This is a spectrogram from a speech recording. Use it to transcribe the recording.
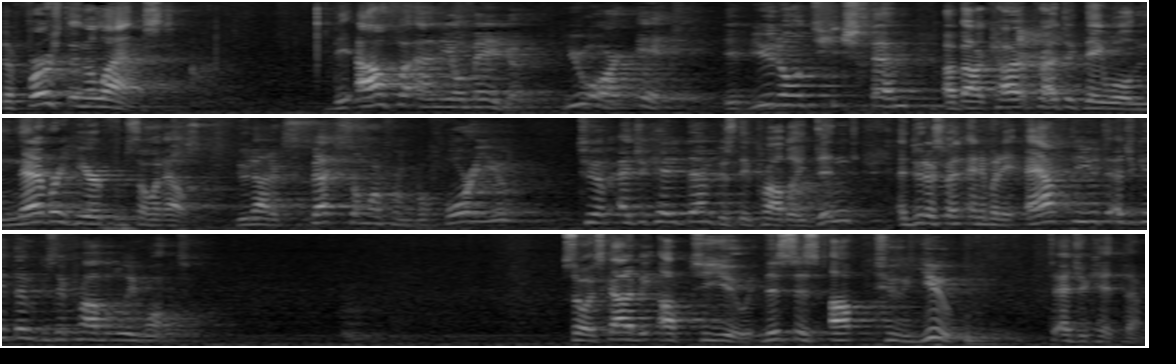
the first and the last, the Alpha and the Omega. You are it. If you don't teach them about chiropractic, they will never hear from someone else. Do not expect someone from before you to have educated them because they probably didn't, and do not expect anybody after you to educate them because they probably won't. So it's got to be up to you. This is up to you to educate them.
